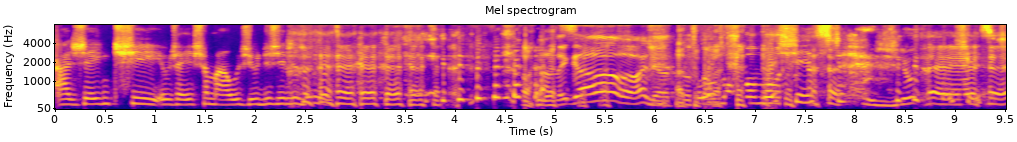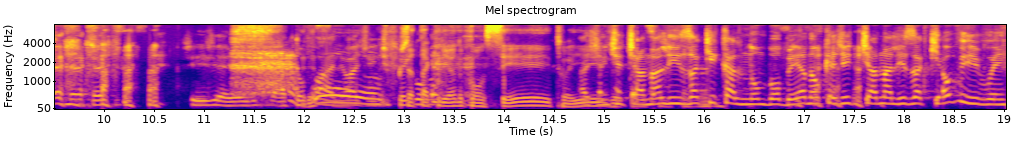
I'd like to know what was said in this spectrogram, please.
a gente, eu já ia chamar o Gil de Gilles Ah, legal, olha, eu tô como Gil, é, Falho, a gente pegou... Já tá criando conceito aí. A gente te tá analisa aqui, cara. Não bobeia, não, que a gente te analisa aqui ao vivo, hein?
